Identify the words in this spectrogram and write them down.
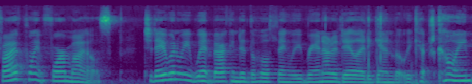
5.4 miles. Today, when we went back and did the whole thing, we ran out of daylight again, but we kept going,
